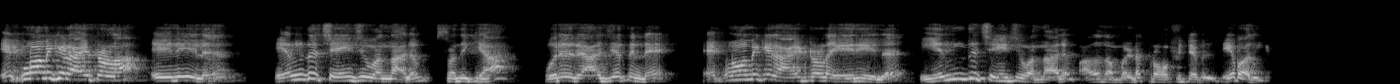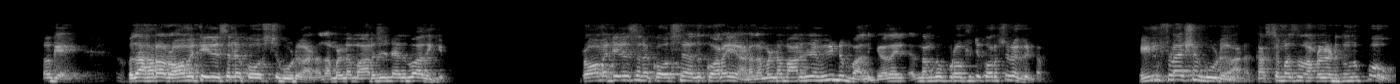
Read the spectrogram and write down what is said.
എക്കണോമിക്കൽ ആയിട്ടുള്ള ഏരിയയിൽ എന്ത് ചേഞ്ച് വന്നാലും ശ്രദ്ധിക്കുക. ഒരു രാജ്യത്തിന്റെ എക്കണോമിക്കൽ ആയിട്ടുള്ള ഏരിയയിൽ എന്ത് ചേഞ്ച് വന്നാലും അത് നമ്മളുടെ പ്രോഫിറ്റബിലിറ്റിയെ ബാധിക്കും. ഓക്കെ ഉദാഹരണം റോ മെറ്റീരിയൽസിന്റെ കോസ്റ്റ് കൂടുകയാണ്. നമ്മളുടെ മാർജിനെ അത് ബാധിക്കും. റോ മെറ്റീരിയൽസിന്റെ കോസ്റ്റിന് അത് കുറയുകയാണ് നമ്മളുടെ മാർജിനെ വീണ്ടും ബാധിക്കും. അതായത് നമുക്ക് പ്രോഫിറ്റ് കുറച്ചുകൂടെ കിട്ടും. ഇൻഫ്ലേഷൻ കൂടുകയാണ്. കസ്റ്റമേഴ്സ് നമ്മളുടെ അടുത്ത് നിന്ന് പോകും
